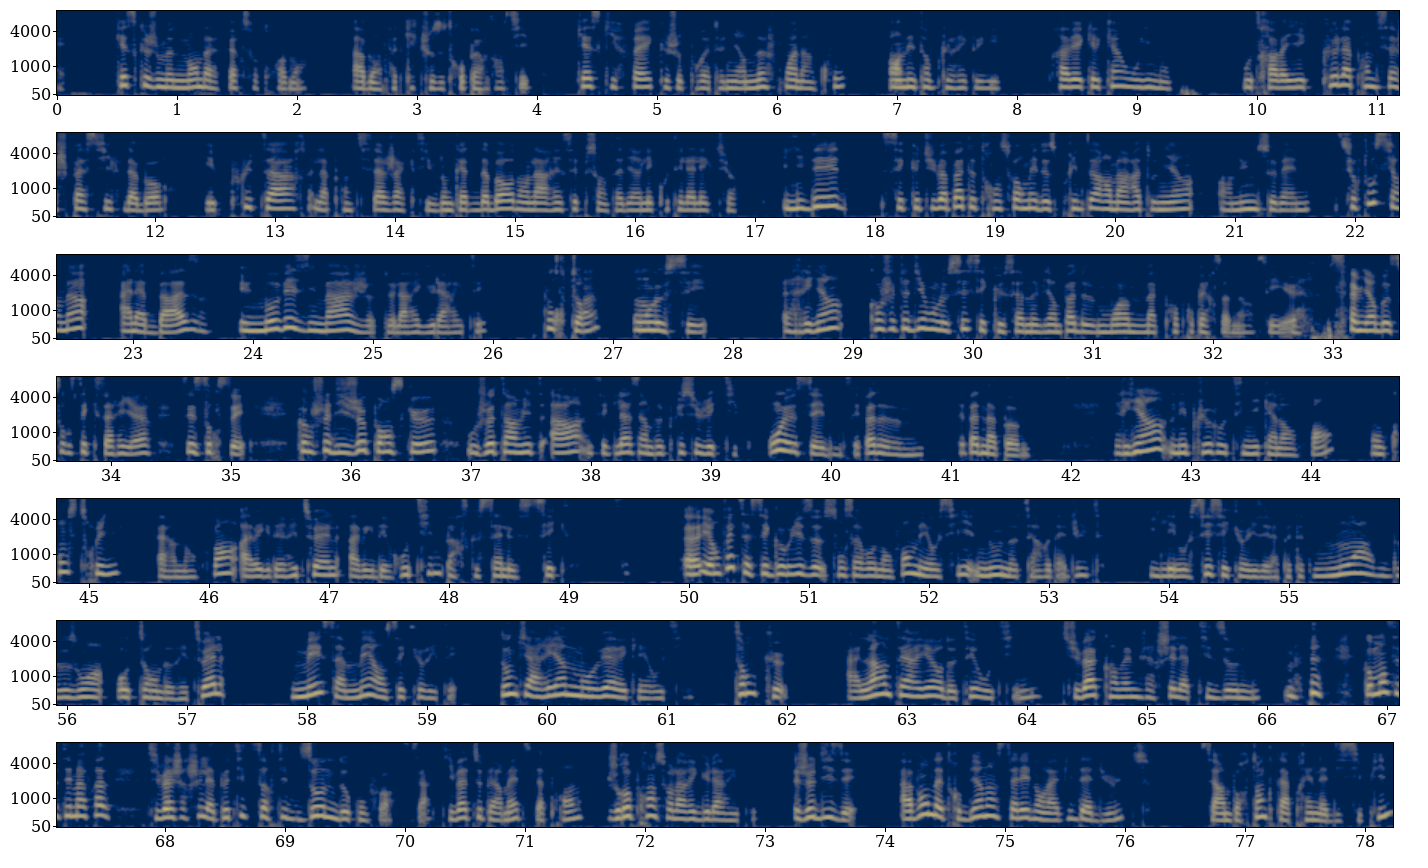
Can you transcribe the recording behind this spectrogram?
Qu'est-ce que je me demande à faire sur trois mois? Ah bah en fait, quelque chose de trop intensif. Qu'est-ce qui ferait que je pourrais tenir 9 mois d'un coup en étant plus régulier? Travailler quelqu'un, oui, non. Ou travailler que l'apprentissage passif d'abord et plus tard l'apprentissage actif. Donc être d'abord dans la réception, c'est-à-dire l'écoute et la lecture. L'idée, c'est que tu vas pas te transformer de sprinter en marathonien en une semaine. Surtout si on a à la base une mauvaise image de la régularité. Pourtant, on le sait, rien quand je te dis on le sait, c'est que ça ne vient pas de moi, ma propre personne. Hein. C'est, euh, ça vient de sources extérieures, c'est sourcé. Quand je te dis je pense que ou je t'invite à, c'est que là c'est un peu plus subjectif. On le sait, donc c'est pas de, c'est pas de ma pomme. Rien n'est plus routinier qu'un enfant. On construit un enfant avec des rituels, avec des routines parce que ça le sécurise. Euh, et en fait, ça sécurise son cerveau d'enfant, mais aussi nous, notre cerveau d'adulte. Il est aussi sécurisé. Il a peut-être moins besoin autant de rituels, mais ça met en sécurité. Donc il n'y a rien de mauvais avec les routines. Tant que, à l'intérieur de tes routines, tu vas quand même chercher la petite zone. Comment c'était ma phrase? Tu vas chercher la petite sortie de zone de confort, c'est ça, qui va te permettre d'apprendre. Je reprends sur la régularité. Je disais, avant d'être bien installé dans la vie d'adulte, c'est important que tu apprennes la discipline,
